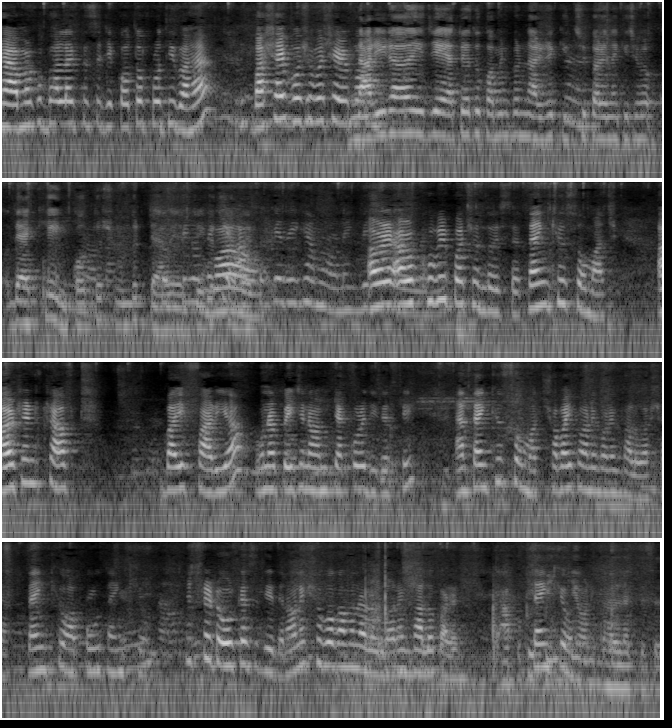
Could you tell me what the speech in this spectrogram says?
হ্যাঁ আমার খুব ভালো লাগতেছে যে কত প্রতিভা হ্যাঁ? বাসায় বসে বসে এরকম নারীরা এই যে এত এত কমেন্ট করে নারীরা কিছু পারে না কিছু দেখেন কত সুন্দর ট্যালেন্ট আমার আমার খুবই পছন্দ হয়েছে। Thank you so much art and craft by Fariya. ওনার পেজে নাম আমি ট্যাগ করে দিতেছি। And thank you so much সবাইকে অনেক অনেক ভালোবাসা। থ্যাংক ইউ আপু থ্যাংক ইউ এটা ওর কাছে দিয়ে দেন। অনেক শুভকামনা রইল অনেক ভালো করেন। পিঙ্ক কালারটাতে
